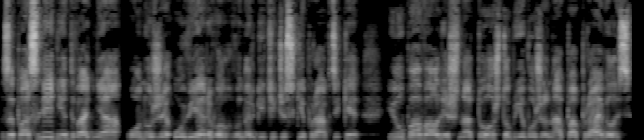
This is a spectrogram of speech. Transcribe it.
За последние два дня он уже уверовал в энергетические практики и уповал лишь на то, чтобы его жена поправилась,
